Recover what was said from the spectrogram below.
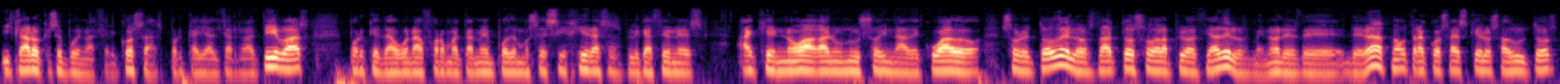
Y claro que se pueden hacer cosas, porque hay alternativas, porque de alguna forma también podemos exigir a esas aplicaciones a que no hagan un uso inadecuado, sobre todo de los datos o de la privacidad de los menores de, edad. ¿no? Otra cosa es que los adultos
